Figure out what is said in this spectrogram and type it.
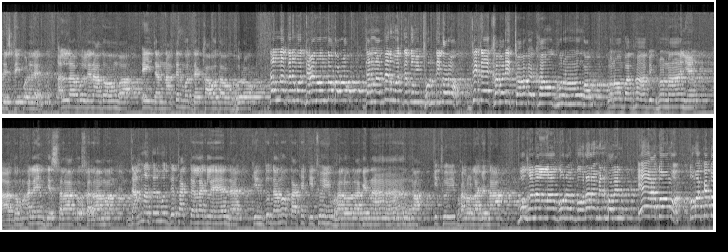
সৃষ্টি করলেন। আল্লাহ বললেন, আদম বা, এই জান্নাতের মধ্যে খাও, দাও, ঘুরো। জান্নাতের মধ্যে আনন্দ করো। জান্নাতের মধ্যে তুমি ফুর্তি করো। যেটা খাবার ইচ্ছা হবে খাও, ঘুরো। বাধা বিঘ্ন নাই। আদম আলাইহি সালাতু সালামা জান্নাতের মধ্যে থাকতে লাগলেন, কিন্তু জানো, তাকে কিছুই ভালো লাগে না। কিছুই ভালো লাগে না। মহান আল্লাহ রব্বুল আলামিন বলেন, এ আদম, তোমাকে তো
